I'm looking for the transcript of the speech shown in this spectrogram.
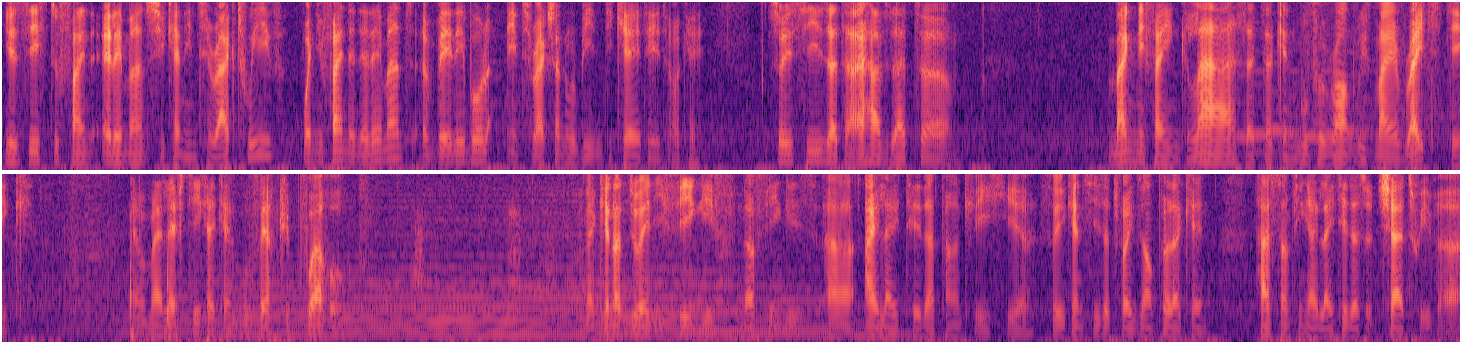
Use this to find elements you can interact with. When you find an element, available interaction will be indicated. Okay. So you see that I have that um, magnifying glass that I can move around with my right stick. And with my left stick I can move Hercule Poirot. And I cannot do anything if nothing is uh, highlighted apparently here. So you can see that for example I can have something highlighted as a chat with uh,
